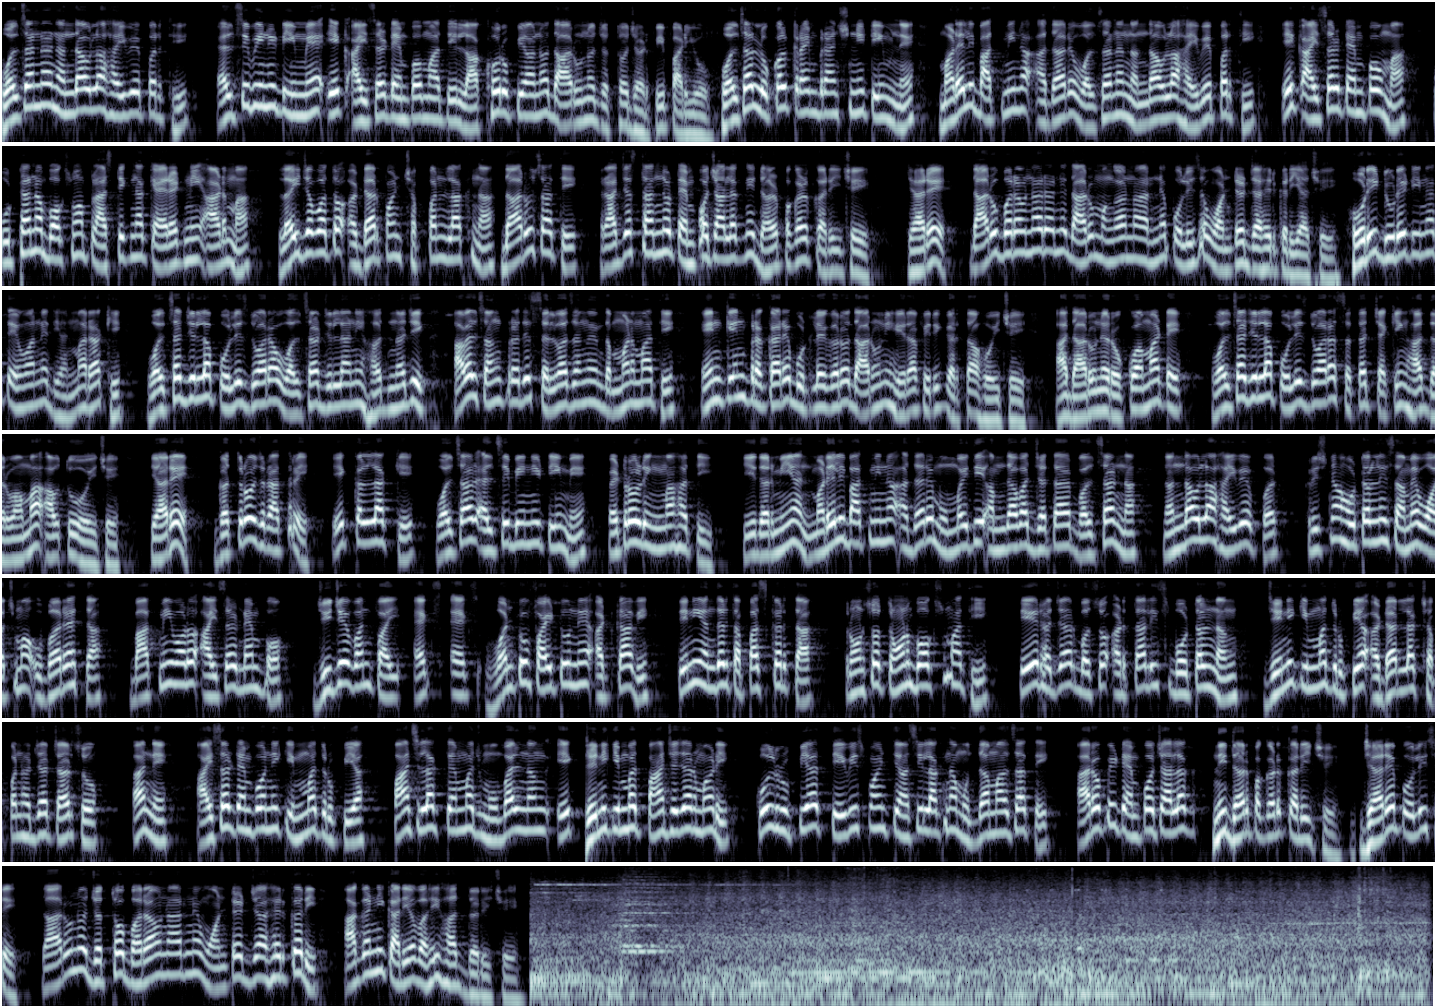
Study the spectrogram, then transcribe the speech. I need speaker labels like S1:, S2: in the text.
S1: વલસાડના નંદાવલા હાઈવે પરથી એલસીબીની ટીમે એક આઈસર ટેમ્પોમાંથી લાખો રૂપિયાનો દારૂનો જથ્થો ઝડપી પાડ્યો. વલસાડ લોકલ ક્રાઇમ બ્રાન્ચની ટીમને મળેલી બાતમીના આધારે વલસાડના નંદાવલા હાઈવે પરથી એક આઈસર ટેમ્પોમાં પુઠ્ઠાના બોક્સમાં પ્લાસ્ટિકના કેરેટની આડમાં લઈ જવાતો અઢાર પોઈન્ટ છપ્પન લાખના દારૂ સાથે રાજસ્થાનનો ટેમ્પો ચાલકની ધરપકડ કરી છે. જ્યારે દારૂ ભરાવનાર અને દારૂ મંગાવનારને પોલીસે વોન્ટેડ જાહેર કર્યા છે. હોળી ધૂળેટીના તહેવારને ધ્યાનમાં રાખી વલસાડ જિલ્લા પોલીસ દ્વારા વલસાડ જિલ્લાની હદ નજીક આવેલ સંઘ પ્રદેશ સેલવાસ અને દમણમાંથી એન કેન પ્રકારે બુટલેગરો દારૂની હેરાફેરી કરતા હોય છે. આ દારૂને રોકવા માટે વલસાડ જિલ્લા પોલીસ દ્વારા સતત ચેકિંગ હાથ ધરવામાં આવતું હોય છે. ત્યારે ગતરોજ રાત્રે એક કલાકે વલસાડ એલસીબીની ટીમે પેટ્રોલિંગમાં હતી. તે દરમિયાન મળેલી બાતમીના આધારે મુંબઈથી અમદાવાદ જતા વલસાડના નંદાવલા હાઈવે પર ક્રિષ્ના હોટલની સામે વોચમાં ઊભા રહેતા બાતમીવાળો Eicher tempo GJ one five X X one two five ટુને અટકાવી તેની અંદર તપાસ કરતા ત્રણસો ત્રણ બોક્સમાંથી તેર હજાર બસો અડતાલીસ બોટલ નંગ, જેની કિંમત રૂપિયા અઢાર લાખ છપ્પન હજાર ચારસો અને આઈસર ટેમ્પોની કિંમત રૂપિયા પાંચ લાખ તેમજ મોબાઈલ નંગ એક, જેની કિંમત પાંચ હજાર મળી કુલ રૂપિયા ત્રેવીસ પોઈન્ટ ત્યાસી લાખના મુદ્દામાલ સાથે આરોપી ટેમ્પો ચાલકની ધરપકડ કરી છે. જ્યારે પોલીસે દારૂનો જથ્થો ભરાવનારને વોન્ટેડ જાહેર કરી આગળની કાર્યવાહી હાથ ધરી છે.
